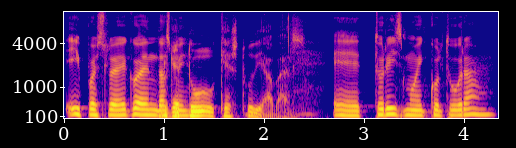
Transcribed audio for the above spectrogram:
y pues luego en 2000... ¿Tú qué estudiabas? Eh, turismo y cultura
